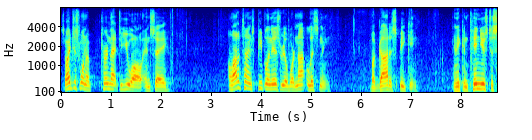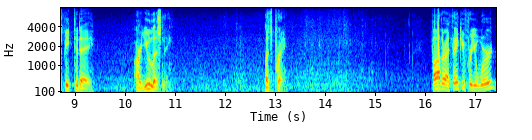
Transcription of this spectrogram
So I just want to turn that to you all and say a lot of times people in Israel were not listening, but God is speaking. And He continues to speak today. Are you listening? Let's pray. Father, I thank you for your word.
